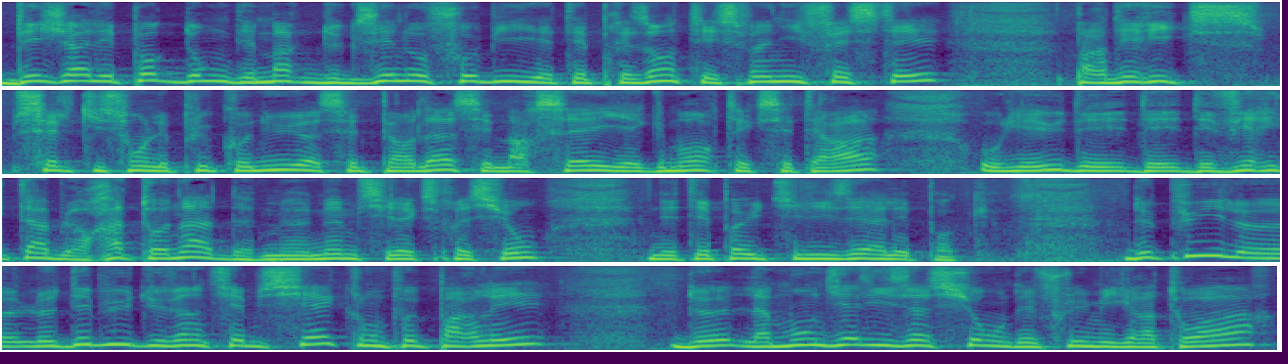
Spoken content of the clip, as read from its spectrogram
Déjà à l'époque, donc, des marques de xénophobie étaient présentes et se manifestaient par des rixes. Celles qui sont les plus connues à cette période-là, c'est Marseille, Aigues-Mortes, etc., où il y a eu des, véritables ratonnades, même si l'expression n'était pas utilisée à l'époque. Depuis le, le début du XXe siècle, on peut parler de la mondialisation des flux migratoires,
